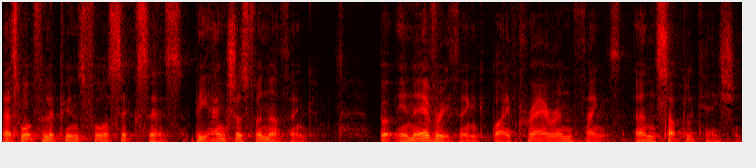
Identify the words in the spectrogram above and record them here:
That's what Philippians 4, 6 says. Be anxious for nothing, but in everything by prayer and thanks and supplication.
